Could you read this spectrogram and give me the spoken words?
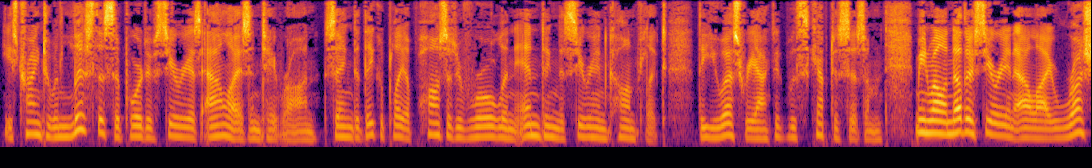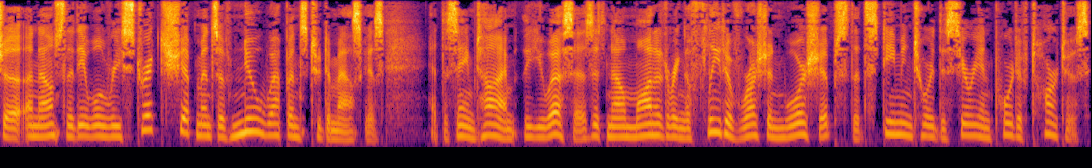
He's trying to enlist the support of Syria's allies in Tehran, saying that they could play a positive role in ending the Syrian conflict. The U.S. reacted with skepticism. Meanwhile, another Syrian ally, Russia, announced that it will restrict shipments of new weapons to Damascus. At the same time, the U.S. says it's now monitoring a fleet of Russian warships that's steaming toward the Syrian port of Tartus.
